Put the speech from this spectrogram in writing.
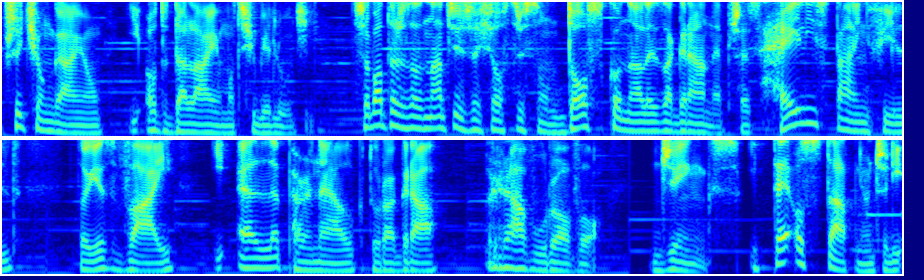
przyciągają i oddalają od siebie ludzi. Trzeba też zaznaczyć, że siostry są doskonale zagrane przez Hayley Steinfeld, to jest Vi, i Elle Purnell, która gra brawurowo Jinx. I tę ostatnią, czyli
